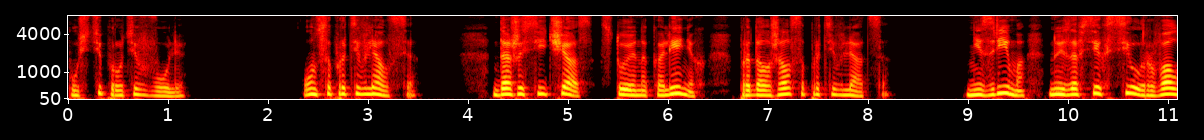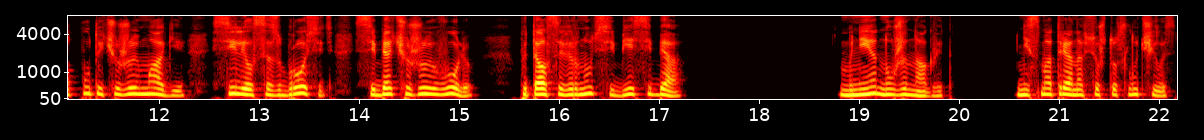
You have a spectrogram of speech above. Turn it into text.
Пусть и против воли. Он сопротивлялся. Даже сейчас, стоя на коленях, продолжал сопротивляться. Незримо, но изо всех сил рвал путы чужой магии, силился сбросить с себя чужую волю, пытался вернуть себе себя. Мне нужен Агвит. Несмотря на все, что случилось,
